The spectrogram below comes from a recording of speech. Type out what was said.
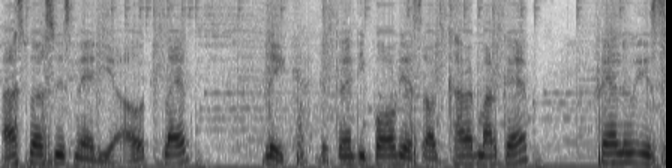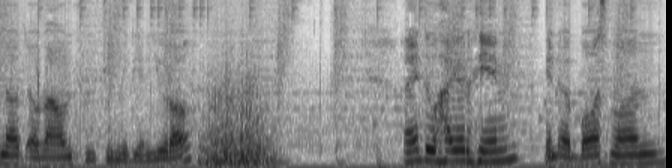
as per Swiss media outlet Blick, the 24 years old current market value is not around 50 million euro. And to hire him in a Bosman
